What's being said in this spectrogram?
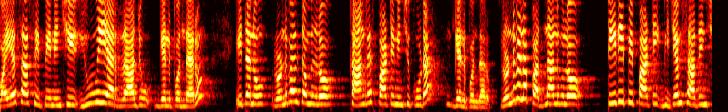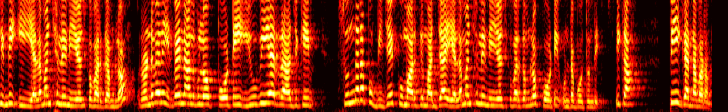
వైఎస్ఆర్సీపీ నుంచి యువీఆర్ రాజు గెలుపొందారు. ఇతను రెండు వేల తొమ్మిదిలో కాంగ్రెస్ పార్టీ నుంచి కూడా గెలుపొందారు. రెండు వేల పద్నాలుగులో టీడీపీ పార్టీ విజయం సాధించింది ఈ యలమంచలి నియోజకవర్గంలో. రెండు వేల ఇరవై నాలుగులో పోటీ యువీఆర్ రాజుకి సుందరపు విజయ్ కుమార్కి మధ్య యలమంచలి నియోజకవర్గంలో పోటీ ఉండబోతుంది. ఇక పి. గన్నవరం.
